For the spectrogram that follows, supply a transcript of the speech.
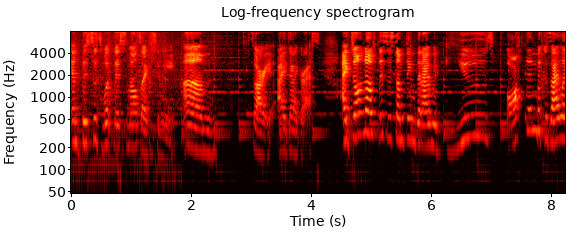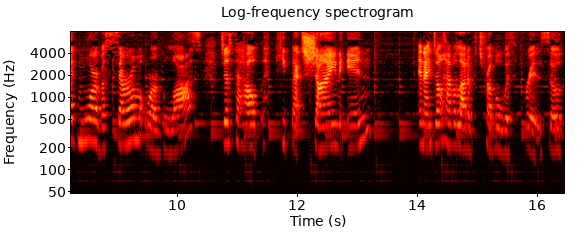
And this is what this smells like to me. Um, sorry, I digress. I don't know if this is something that I would use often because I like more of a serum or a gloss just to help keep that shine in and I don't have a lot of trouble with frizz. So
